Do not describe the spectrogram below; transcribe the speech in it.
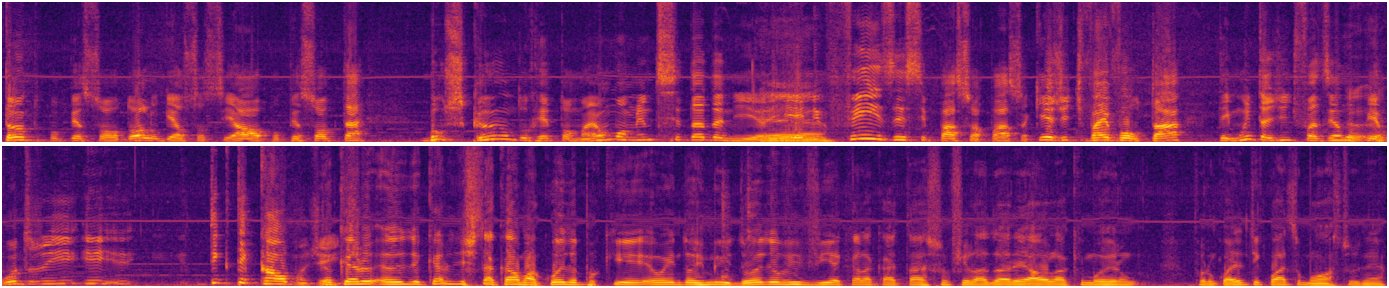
tanto para o pessoal do aluguel social, para o pessoal que está buscando retomar. É um momento de cidadania. É. E ele fez esse passo a passo aqui. A gente vai voltar. Tem muita gente fazendo Eu- perguntas e, e- tem que ter calma, gente. Eu quero, eu, eu quero destacar uma coisa, porque eu em 2002 eu vivi aquela catástrofe lá do Areal, lá que morreram, foram 44 mortos, né?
